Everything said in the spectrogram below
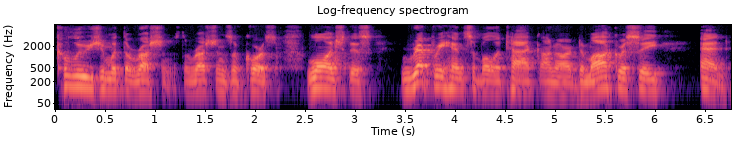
collusion with the Russians. The Russians, of course, launched this reprehensible attack on our democracy. And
